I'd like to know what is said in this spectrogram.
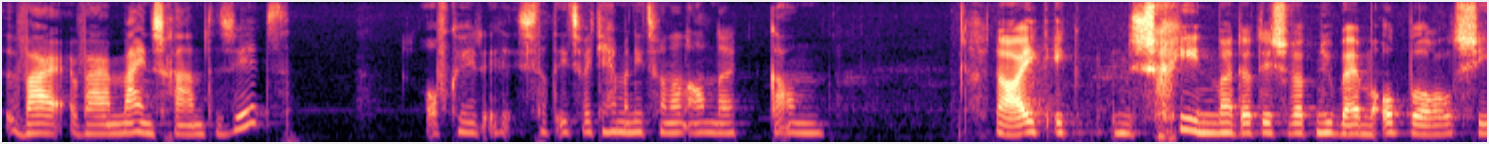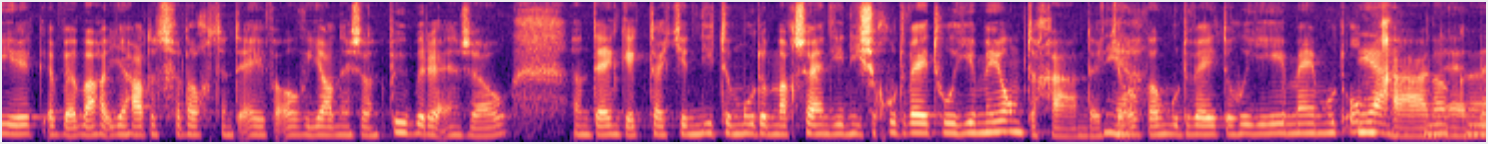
waar, waar mijn schaamte zit? Of kun je, is dat iets wat je helemaal niet van een ander kan? Nou, ik, ik, misschien, maar dat is wat nu bij me opborrelt, zie ik. Je had het vanochtend even over Jan is aan het puberen en zo. Dan denk ik dat je niet de moeder mag zijn die niet zo goed weet hoe hiermee om te gaan. Dat je Ja. ook wel moet weten hoe je hiermee moet omgaan. en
